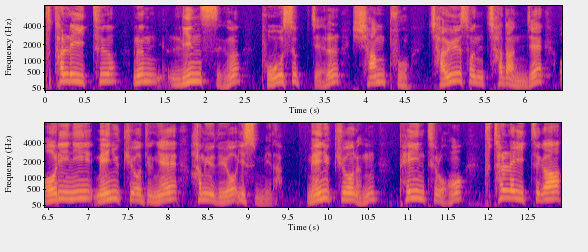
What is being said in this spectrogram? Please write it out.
프탈레이트는 린스, 보습젤, 샴푸, 자외선 차단제, 어린이 매니큐어 등에 함유되어 있습니다. 매니큐어는 페인트로 프탈레이트가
